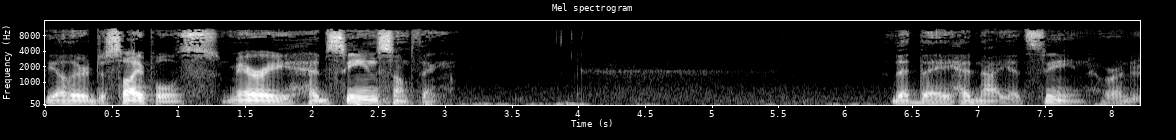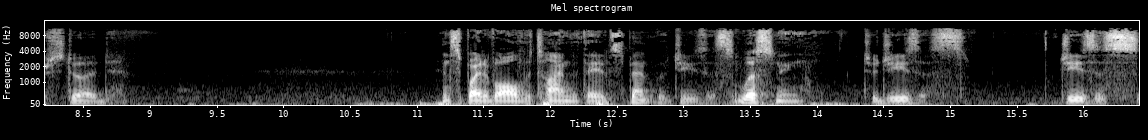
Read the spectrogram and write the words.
the other disciples, Mary had seen something that they had not yet seen or understood, in spite of all the time that they had spent with Jesus, listening to Jesus. Jesus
